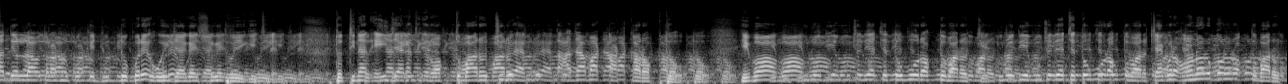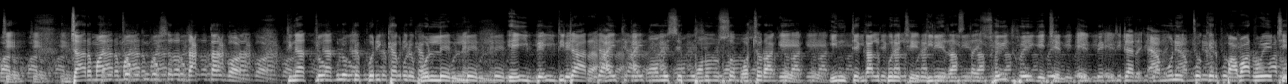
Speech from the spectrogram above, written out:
রাদিয়াল্লাহু তাআলা পক্ষে যুদ্ধ করে ওই জায়গায় শহীদ হয়ে গিয়েছিলেন। তো তিনার এই জায়গা থেকে রক্ত বার হচ্ছিল তাজা বা টাটকা রক্ত। এবং তুলো দিয়ে মুছে দিয়েছে তবুও রক্ত বার হচ্ছে। তুলো দিয়ে মুছে দিয়েছে তবুও রক্ত বার হচ্ছে। একবার অনর্গল রক্ত বার হচ্ছে। জার্মানির চক্ষু বিশেষজ্ঞ ডাক্তারগণ তিনার চোখগুলোকে পরীক্ষা করে বললেন এই ব্যক্তিটার আই থেকে কম বেশি পনেরোশো বছর আগে ইন্তেকাল করেছে। তিনি রাস্তায় শহীদ হয়ে গেছেন। এই ব্যক্তিটার এমনই চোখের পাওয়ার রয়েছে।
